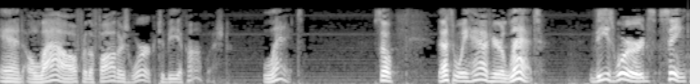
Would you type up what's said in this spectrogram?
And allow for the Father's work to be accomplished. Let it. So, that's what we have here. Let these words sink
